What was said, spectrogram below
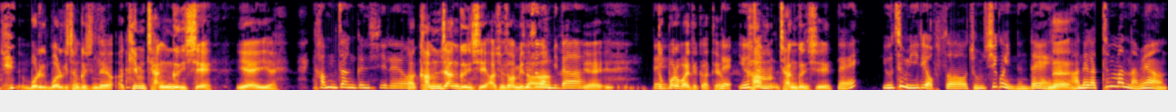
뭘, 뭘 이렇게 장근신데요? 아, 김장근 씨. 예, 예. 감장근 씨래요. 아, 감장근 씨. 아, 죄송합니다. 죄송합니다. 예. 이- 네. 똑바로 봐야 될 것 같아요. 네, 요즘- 감장근 씨. 네. 요즘 일이 없어 좀 쉬고 있는데 네. 아내가 틈만 나면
